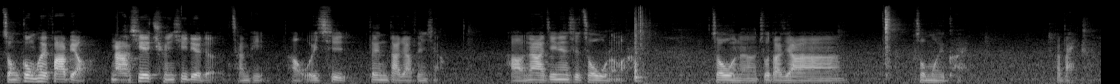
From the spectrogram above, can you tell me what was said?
总共会发表。哪些全系列的产品？好，我一次跟大家分享。好，那今天是周五了嘛？周五呢，祝大家周末愉快，拜拜。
